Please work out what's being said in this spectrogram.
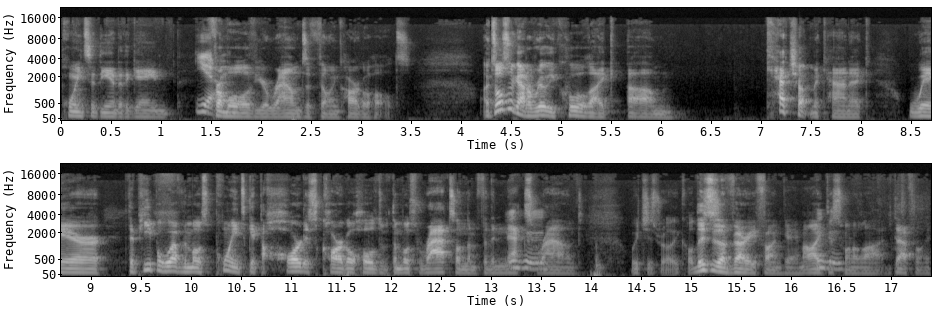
points at the end of the game Mm-hmm. Yeah. from all of your rounds of filling cargo holds. It's also got a really cool like um, catch up mechanic where the people who have the most points get the hardest cargo holds with the most rats on them for the next Mm-hmm. round, which is really cool. This is a very fun game. I like this Mm-hmm. one a lot, definitely.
